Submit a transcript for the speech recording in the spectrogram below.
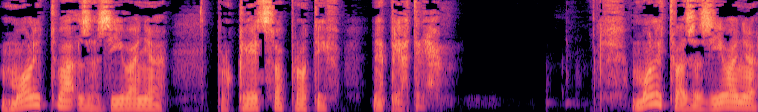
molitva zazivanja prokletstva protiv neprijatelja. Molitva zazivanja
